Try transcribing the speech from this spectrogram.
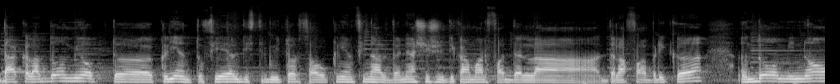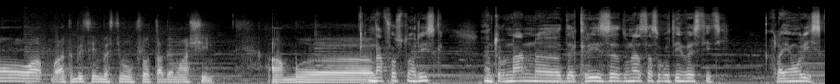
Dacă la 2008 uh, clientul, fie el distribuitor sau client final, venea și își ridica marfa de la, de la fabrică, în 2009 a, a trebuit să investim în flota de mașini. Am, uh... N-a fost un risc? Într-un an uh, de criză, dumneavoastră a făcut investiții. La e un risc.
